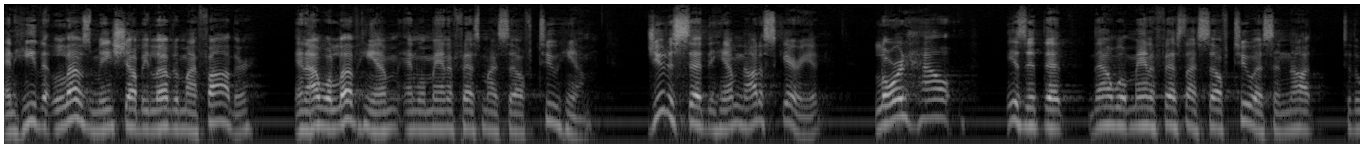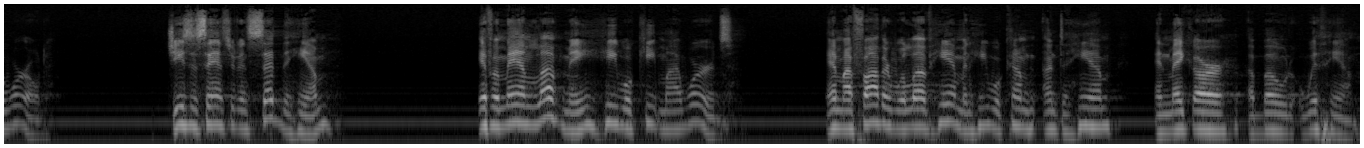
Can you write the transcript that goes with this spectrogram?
And he that loves me shall be loved of my Father, and I will love him and will manifest myself to him. Judas said to him, not Iscariot, Lord, how is it that thou wilt manifest thyself to us and not to the world? Jesus answered and said to him, If a man love me, he will keep my words. And my Father will love him, and he will come unto him and make our abode with him.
